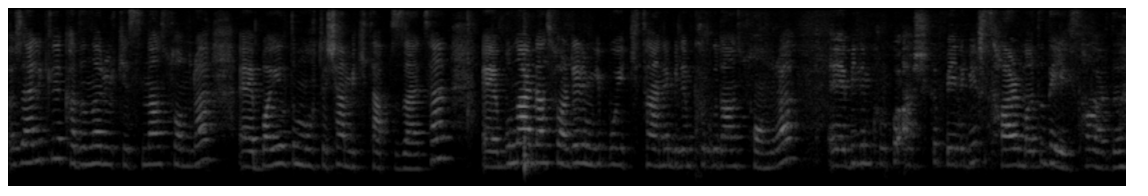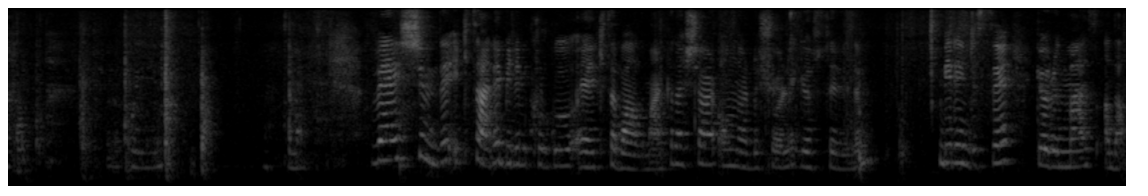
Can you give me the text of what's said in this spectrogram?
Özellikle Kadınlar Ülkesi'nden sonra e, bayıldım. Muhteşem bir kitaptı zaten. E, bunlardan sonra dediğim gibi bu iki tane bilim kurgudan sonra e, bilim kurgu aşkı beni bir sarmadı değil, sardı. Şöyle koyayım. Tamam. Ve şimdi iki tane bilim kurgu e, kitabı aldım arkadaşlar. Onları da şöyle gösterelim. Birincisi Görünmez Adam.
